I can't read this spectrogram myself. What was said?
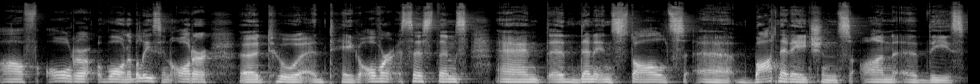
of older vulnerabilities in order uh, to take over systems and uh, then installs uh, botnet agents on these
